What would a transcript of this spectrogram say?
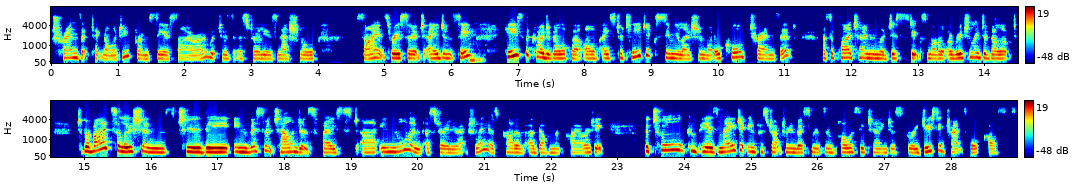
Transit Technology from CSIRO, which is Australia's national science research agency. Mm-hmm. He's the co-developer of a strategic simulation model called Transit, a supply chain and logistics model originally developed to provide solutions to the investment challenges faced uh, in Northern Australia, actually, as part of a government priority. The tool compares major infrastructure investments and policy changes for reducing transport costs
